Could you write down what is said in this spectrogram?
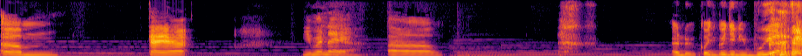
Em, kayak gimana ya? Em, aduh, kok gue jadi buyar ya?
